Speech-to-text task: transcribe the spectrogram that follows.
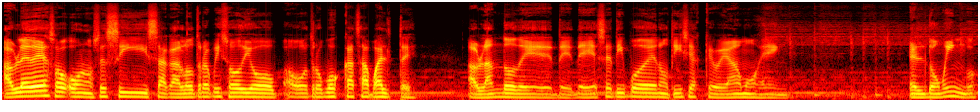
hable de eso o no sé si sacar otro episodio a otro podcast aparte hablando de, de, ese tipo de noticias que veamos en el domingo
